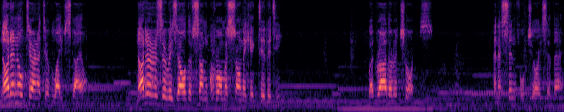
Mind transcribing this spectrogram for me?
Not an alternative lifestyle, not as a result of some chromosomic activity, but rather a choice, and a sinful choice at that.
